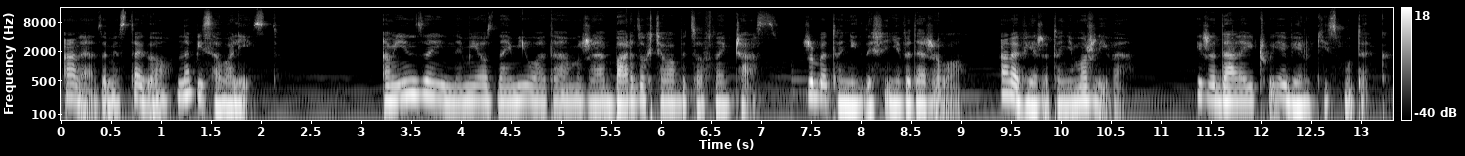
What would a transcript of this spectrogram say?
ale zamiast tego napisała list. A między innymi oznajmiła tam, że bardzo chciałaby cofnąć czas, żeby to nigdy się nie wydarzyło, ale wie, że to niemożliwe i że dalej czuje wielki smutek.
